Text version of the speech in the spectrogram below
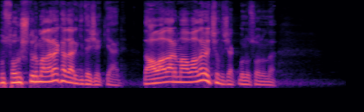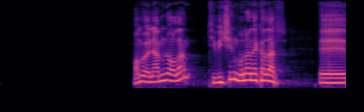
Bu soruşturmalara kadar gidecek yani. Davalar mavalar açılacak bunun sonunda. Ama önemli olan Twitch'in buna ne kadar e,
